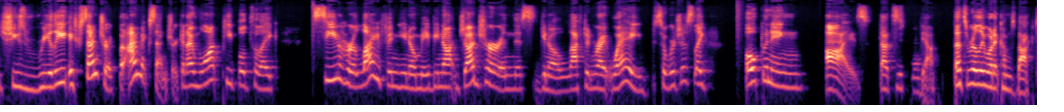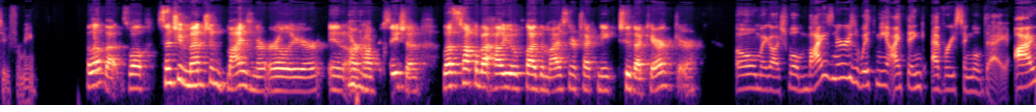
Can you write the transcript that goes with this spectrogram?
She's really eccentric, but I'm eccentric. And I want people to like see her life and, you know, maybe not judge her in this, you know, left and right way. So we're just like opening eyes. That's, yeah, yeah that's really what it comes back to for me. I love that as well. Since you mentioned Meisner earlier in our mm-hmm. conversation, let's talk about how you applied the Meisner technique to that character. Oh my gosh. Well, Meisner is with me, I think, every single day. I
